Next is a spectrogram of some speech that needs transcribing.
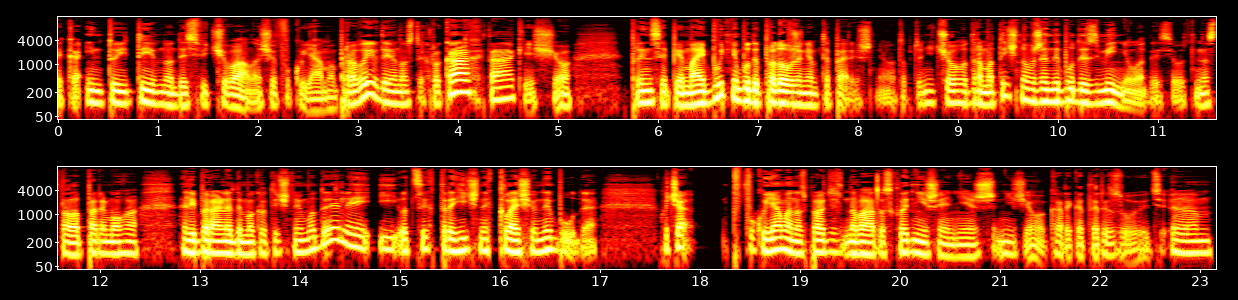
яка інтуїтивно десь відчувала, що Фукуяма правий в 90-х роках, так, і що принципі, майбутнє буде продовженням теперішнього. Тобто нічого драматичного вже не буде змінюватися. От настала перемога ліберально-демократичної моделі, і оцих трагічних клешів не буде. Хоча Фукуяма насправді набагато складніше, ніж ніж його карикатуризують. Ем,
